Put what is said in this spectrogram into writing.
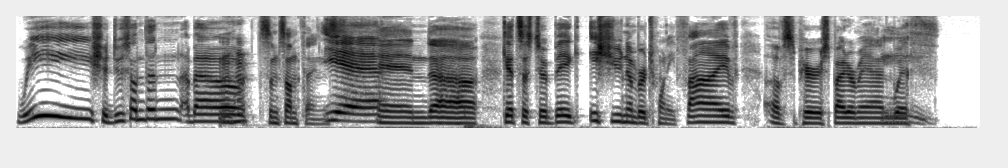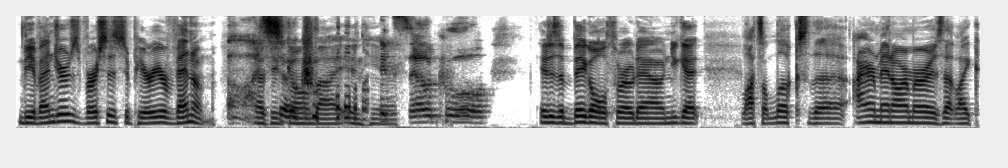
we should do something about some something. Yeah. And uh, gets us to a big issue number 25 of Superior Spider Man Mm. with the Avengers versus Superior Venom. Oh, as he's so going cool. by in here. It's so cool. It is a big old throwdown. You get lots of looks. The Iron Man armor is that like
